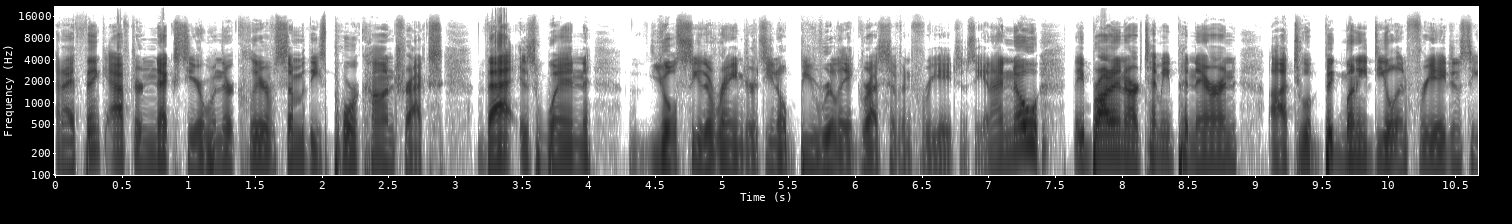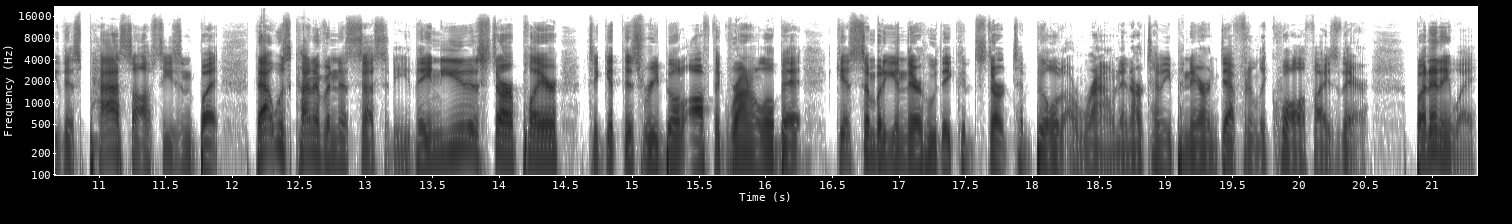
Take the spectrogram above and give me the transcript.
And I think after next year, when they're clear of some of these poor contracts, that is when you'll see the Rangers, you know, be really aggressive in free agency. And I know they brought in Artemi Panarin uh, to a big money deal in free agency this past offseason, but that was kind of a necessity. They needed a star player to get this rebuild off the ground a little bit, get somebody in there who they could start to build around. And Artemi Panarin definitely qualifies there. But anyway,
